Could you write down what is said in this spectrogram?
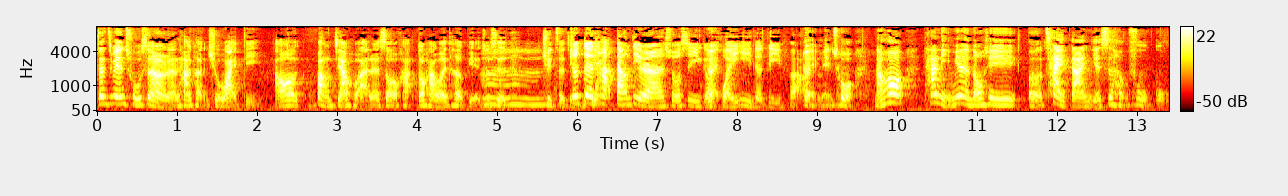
在这边出生的人，他可能去外地，然后放假回来的时候，还都还会特别就是去这间，就对他当地人来说是一个回忆的地方。对，对，没错。然后它里面的东西，呃，菜单也是很复古，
